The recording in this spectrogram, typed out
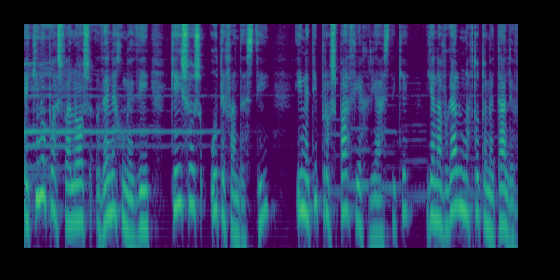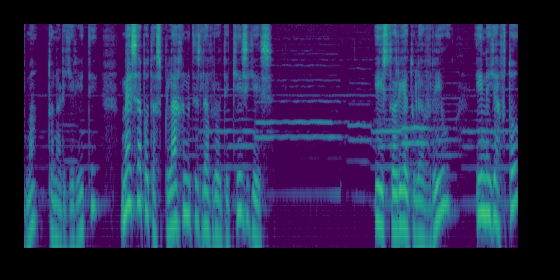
Εκείνο που ασφαλώς δεν έχουμε δει και ίσως ούτε φανταστεί είναι τι προσπάθεια χρειάστηκε για να βγάλουν αυτό το μετάλλευμα, τον Αργυρίτη, μέσα από τα σπλάχνα της λαβριωτικής γης. Η ιστορία του Λαβρίου είναι γι' αυτό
